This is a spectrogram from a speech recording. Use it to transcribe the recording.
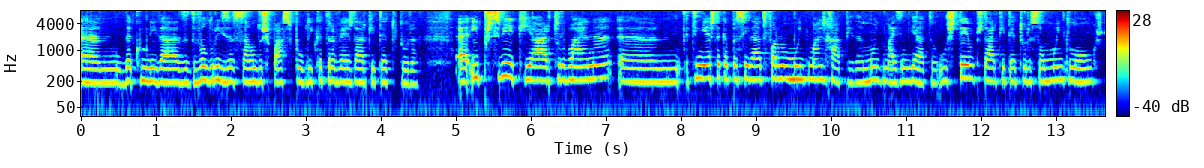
um, da comunidade, de valorização do espaço público através da arquitetura. Uh, e percebi que a arte urbana uh, tinha esta capacidade de forma muito mais rápida, muito mais imediata. Os tempos da arquitetura são muito longos,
